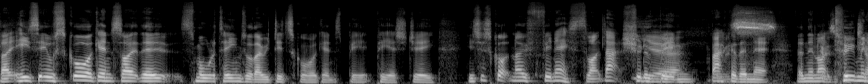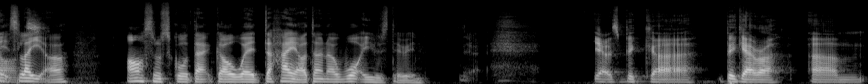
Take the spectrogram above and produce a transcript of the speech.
Like he's he'll score against like the smaller teams, although he did score against P- PSG. He's just got no finesse. Like that should have Yeah, been back it of the net. And then like two minutes chance. later, Arsenal scored that goal where De Gea. I don't know what he was doing. yeah, it was a big, uh, big error. Um,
